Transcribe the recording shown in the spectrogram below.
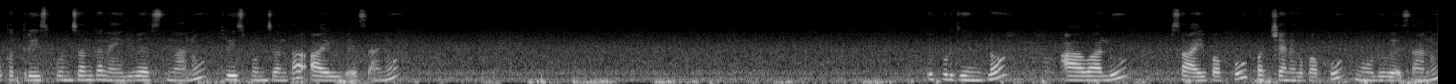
ఒక త్రీ స్పూన్స్ అంతా నెయ్యి వేస్తున్నాను. త్రీ స్పూన్స్ అంతా ఆయిల్ వేసాను ఇప్పుడు దీంట్లో ఆవాలు సాయిపప్పు పచ్చెనగపప్పు మూడు వేసాను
